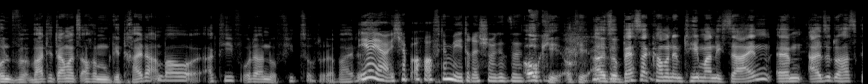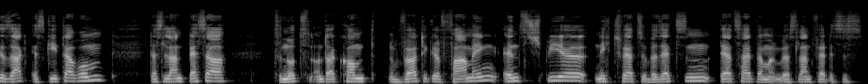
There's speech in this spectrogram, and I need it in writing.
Und wart ihr damals auch im Getreideanbau aktiv oder nur Viehzucht oder beides? Ja, ja, ich habe auch auf dem Mähdrescher gesessen. Okay, okay. Also besser kann man im Thema nicht sein. Ähm, also du hast gesagt, es geht darum, das Land besser zu nutzen. Und da kommt Vertical Farming ins Spiel. Nicht schwer zu übersetzen. Derzeit, wenn man über das Land fährt, ist es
